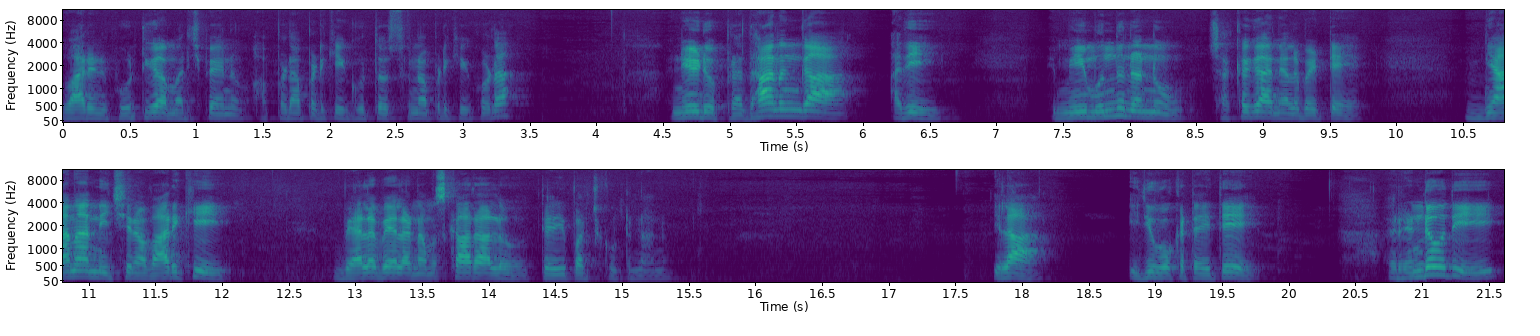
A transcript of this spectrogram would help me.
వారిని పూర్తిగా మర్చిపోయాను. అప్పుడప్పటికీ గుర్తొస్తున్నప్పటికీ కూడా నేడు ప్రధానంగా అది మీ ముందు నన్ను చక్కగా నిలబెట్టే జ్ఞానాన్ని ఇచ్చిన వారికి వేల వేల నమస్కారాలు తెలియపరచుకుంటున్నాను. ఇలా ఇది ఒకటైతే రెండవది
